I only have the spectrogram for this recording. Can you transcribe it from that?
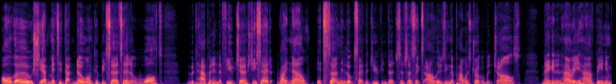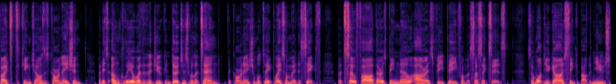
although she admitted that no one could be certain what would happen in the future, she said, right now, it certainly looks like the Duke and Duchess of Sussex are losing the power struggle with Charles. Meghan and Harry have been invited to King Charles's coronation, but it's unclear whether the Duke and Duchess will attend. The coronation will take place on May the 6th, but so far there has been no RSVP from the Sussexes. So what do you guys think about the news?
